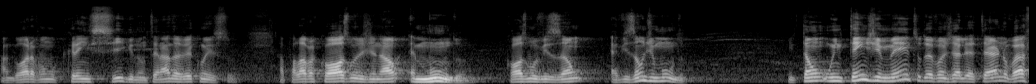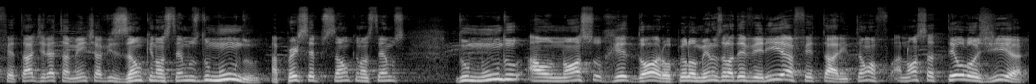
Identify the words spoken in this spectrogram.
agora vamos crer em signo, não tem nada a ver com isso. A palavra cosmo original é mundo, cosmovisão é visão de mundo. Então, o entendimento do Evangelho eterno vai afetar diretamente a visão que nós temos do mundo, a percepção que nós temos do mundo ao nosso redor, ou pelo menos ela deveria afetar. Então, a, a nossa teologia,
